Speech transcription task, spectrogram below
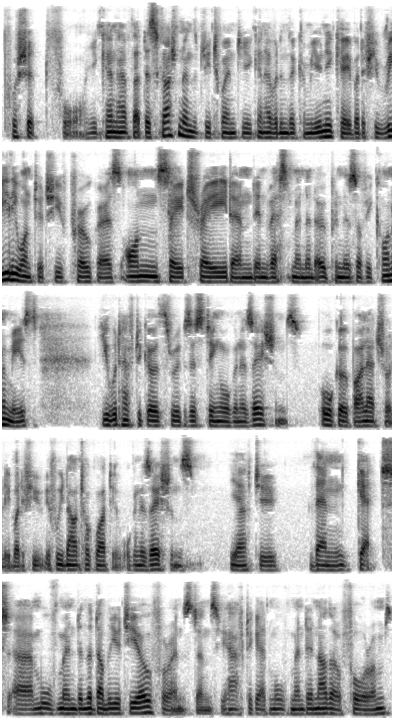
push it for? You can have that discussion in the G20, you can have it in the communique, but if you really want to achieve progress on, say, trade and investment and openness of economies, you would have to go through existing organizations or go bilaterally. But if you if we now talk about organizations, you have to then get uh, movement in the WTO, for instance. You have to get movement in other forums.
